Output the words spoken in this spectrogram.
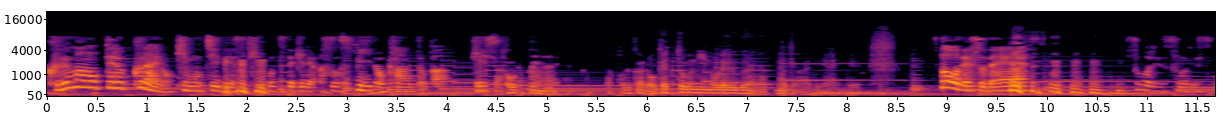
車乗ってるくらいの気持ちです、気持ち的には。そのスピード感とか、景色とか、ね、これからロケットに乗れるぐらいになっていかないといけないんで。そうですね。そうです、そうです。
